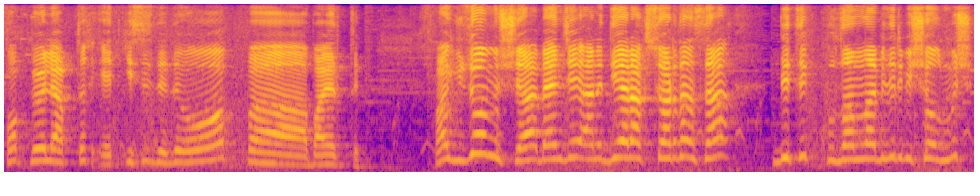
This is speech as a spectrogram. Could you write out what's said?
Hop böyle yaptık. Etkisiz dedi. Hoppa bayılttık. Bak güzel olmuş ya. Bence hani diğer aksesuardansa bir tık kullanılabilir bir şey olmuş.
